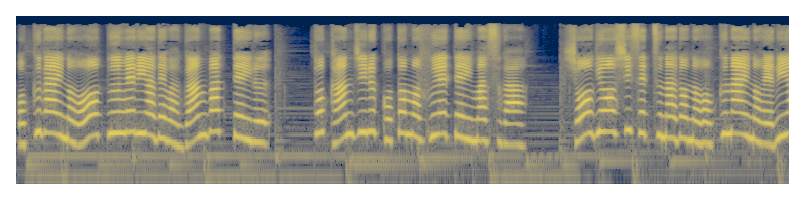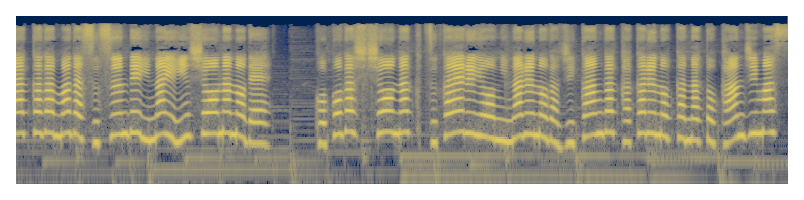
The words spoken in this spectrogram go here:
屋外のオープンエリアでは頑張っている。と感じることも増えていますが、商業施設などの屋内のエリア化がまだ進んでいない印象なので、ここが支障なく使えるようになるのが時間がかかるのかなと感じます。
